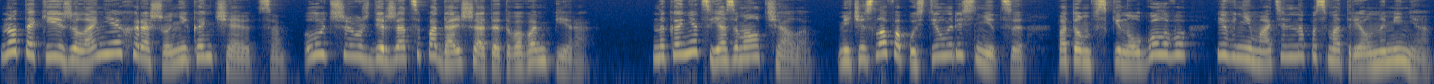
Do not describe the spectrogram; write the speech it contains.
Но такие желания хорошо не кончаются. Лучше уж держаться подальше от этого вампира. Наконец я замолчала. Мечислав опустил ресницы, потом вскинул голову и внимательно посмотрел на меня.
